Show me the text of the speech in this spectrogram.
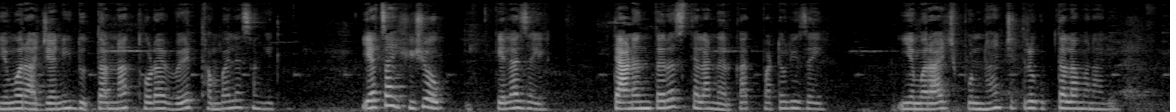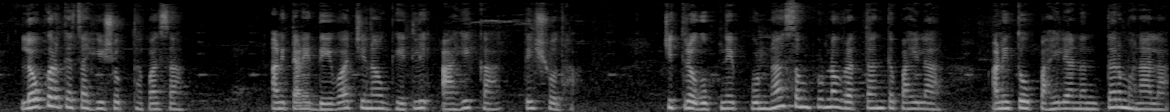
यमराजांनी दूतांना थोडा वेळ थांबायला सांगितले. याचा हिशोब केला जाईल. त्यानंतरच त्याला नरकात पाठवले जाईल. यमराज पुन्हा चित्रगुप्ताला म्हणाले लवकर त्याचा हिशोब तपासा आणि त्याने देवाचे नाव घेतले आहे का ते शोधा. चित्रगुप्तने पुन्हा संपूर्ण वृत्तांत पाहिला. आणि तो पाहिल्यानंतर म्हणाला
